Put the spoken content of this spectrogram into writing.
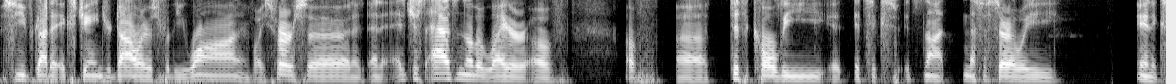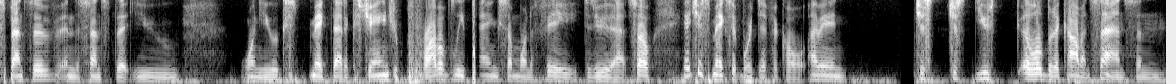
so you've got to exchange your dollars for the yuan and vice versa, and it, and it just adds another layer of of uh, difficulty. It, it's ex- it's not necessarily inexpensive in the sense that you when you ex- make that exchange, you're probably paying someone a fee to do that. So it just makes it more difficult. I mean, just just use a little bit of common sense, and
